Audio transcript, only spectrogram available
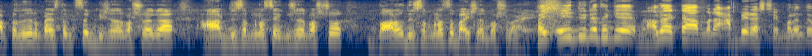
আপনাদের জন্য প্রাইস থাকছে বিশ হাজার পাঁচশো টাকা। আট দুই ছাপ্পান্ন আছে একুশ হাজার পাঁচশো। বারো দুই ছাপ্পান্ন আছে বাইশ হাজার পাঁচশো টাকা। ভাই এই দুইটা থেকে ভালো একটা মানে আপডেট আসছে। বলেন তো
